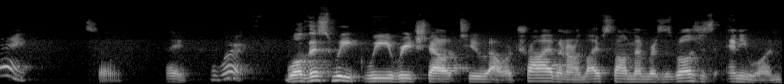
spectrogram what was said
Hey, So, hey. it works. Well, this week we reached out to our tribe and our lifestyle members, as well as just anyone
